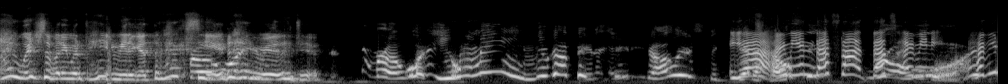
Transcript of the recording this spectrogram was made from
I wish somebody would pay me to get the vaccine. I really do. Bro, what do you mean? You got paid eighty dollars to get it? yeah, I mean that's not that's Bro, I mean what? have you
